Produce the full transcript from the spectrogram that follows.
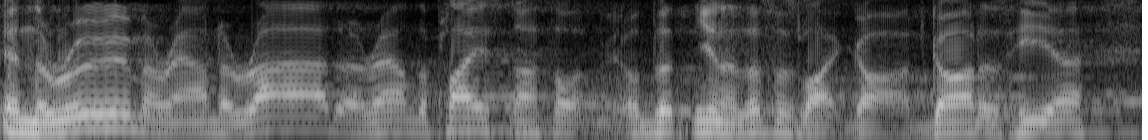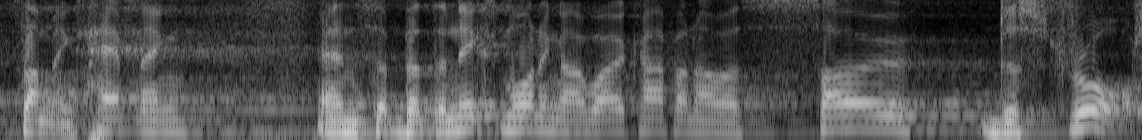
in the room, around Arad, around the place, and I thought, you know, this is like God. God is here, something's happening. And so, but the next morning I woke up and I was so distraught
